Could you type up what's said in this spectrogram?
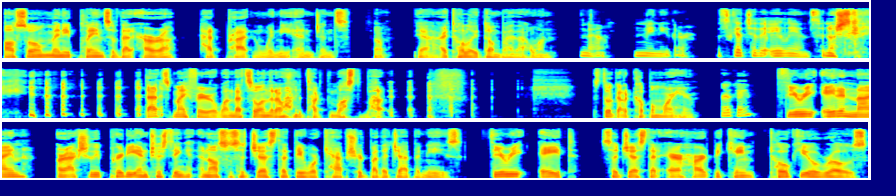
Also, many planes of that era had Pratt and Whitney engines. So, yeah, I totally don't buy that one. No, me neither. Let's get to the aliens. No, just kidding. That's my favorite one. That's the one that I want to talk the most about. Still got a couple more here. okay. Theory 8 and 9 are actually pretty interesting and also suggest that they were captured by the Japanese. Theory 8 suggests that Earhart became Tokyo Rose,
